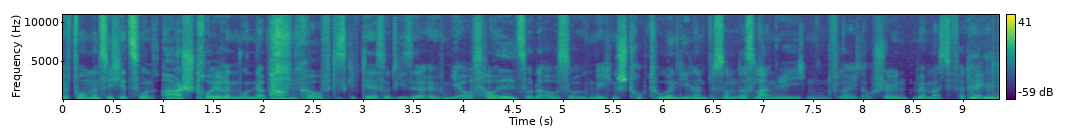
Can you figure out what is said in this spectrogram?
bevor man sich jetzt so einen arschteuren Wunderbaum kauft, es gibt ja so diese irgendwie aus Holz oder aus so irgendwelchen Strukturen, die dann besonders lang riechen und vielleicht auch schön, wenn man es verträgt. Mhm.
